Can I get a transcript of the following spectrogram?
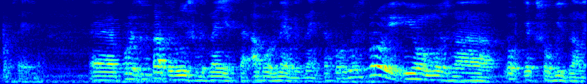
в процесі. По результату ніж визнається або не визнається холодною зброєю, і його можна, ну, якщо визнали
